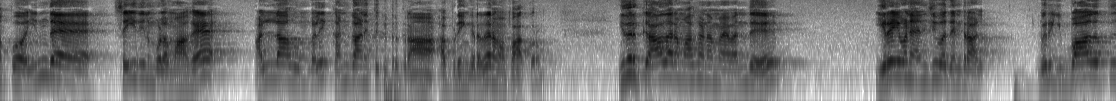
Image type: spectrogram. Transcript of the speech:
அப்போ இந்த செய்தியின் மூலமாக அல்லாஹ் உங்களை கண்காணித்துக்கிட்டு இருக்கிறான் அப்படிங்கிறத நம்ம பார்க்குறோம். இதற்கு ஆதாரமாக நம்ம வந்து இறைவனை அஞ்சுவதென்றால் வெறும் இப்பாதத்து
